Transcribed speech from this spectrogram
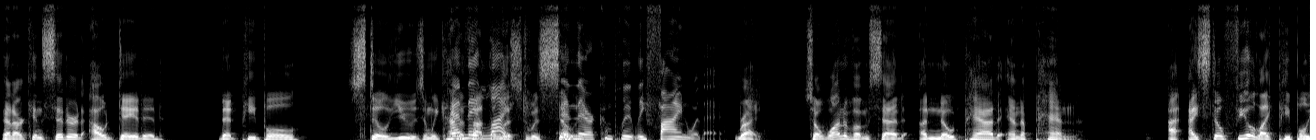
that are considered outdated that people still use, and we kind and of thought like, the list was silly. and they're completely fine with it. Right. So one of them said a notepad and a pen. I, I still feel like people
